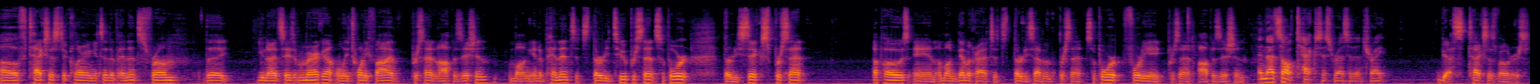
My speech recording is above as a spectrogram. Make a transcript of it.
of Texas declaring its independence from the United States of America, only 25% in opposition. Among independents, it's 32% support, 36% oppose, and among Democrats, it's 37% support, 48% opposition. And that's all Texas residents, right? Yes, Texas voters.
